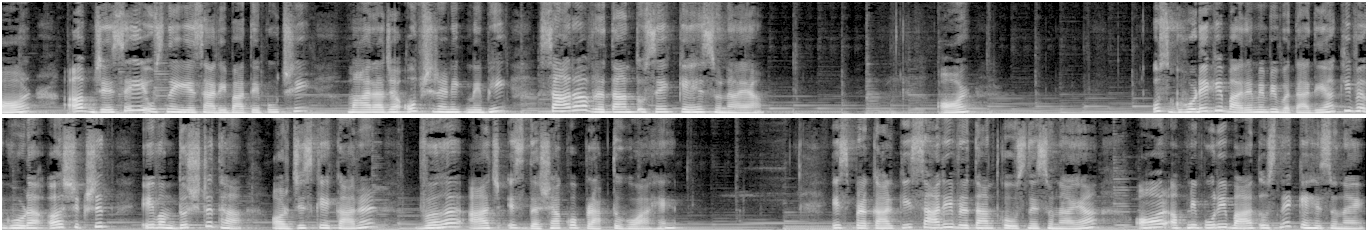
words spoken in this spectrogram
और अब जैसे ही उसने ये सारी बातें पूछी महाराजा उपश्रेणिक ने भी सारा वृतांत उसे कह सुनाया। और उस घोड़े के बारे में भी बता दिया कि वह घोड़ा अशिक्षित एवं दुष्ट था और जिसके कारण वह आज इस दशा को प्राप्त हुआ है। इस प्रकार की सारी वृतांत को उसने सुनाया और अपनी पूरी बात उसने कह सुनाए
